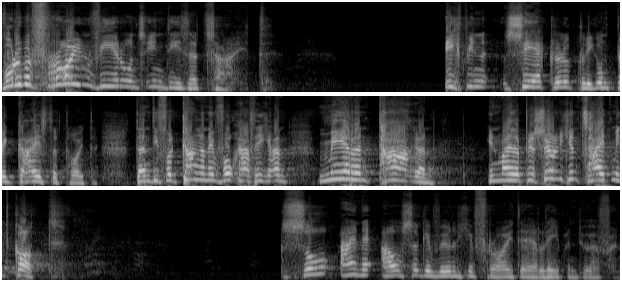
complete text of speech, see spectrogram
Worüber freuen wir uns in dieser Zeit? Ich bin sehr glücklich und begeistert heute, denn die vergangene Woche hatte ich an mehreren Tagen in meiner persönlichen Zeit mit Gott so eine außergewöhnliche Freude erleben dürfen.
